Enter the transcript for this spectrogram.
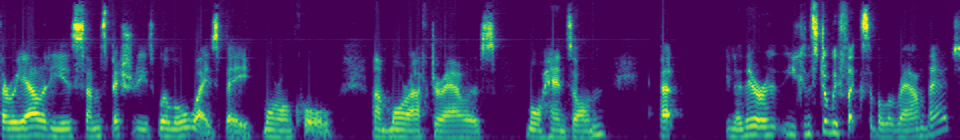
The reality is, some specialties will always be more on call, um, more after hours, more hands on. But you know, there are you can still be flexible around that.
